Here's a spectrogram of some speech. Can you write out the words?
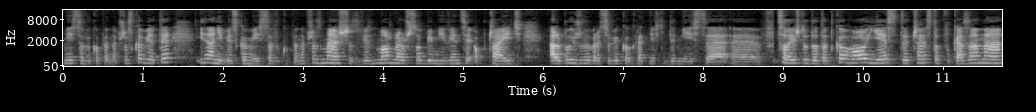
miejsca wykupione przez kobiety i na niebiesko miejsca wykupione przez mężczyzn, więc można już sobie mniej więcej obczaić albo już wybrać sobie konkretnie wtedy miejsce. E, co jeszcze dodatkowo jest często pokazana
